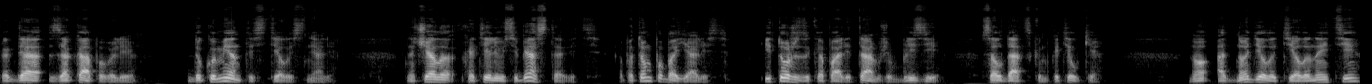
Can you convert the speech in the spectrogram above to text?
когда закапывали, документы с тела сняли. Сначала хотели у себя оставить, а потом побоялись. И тоже закопали там же, вблизи, в солдатском котелке. Но одно дело тело найти,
